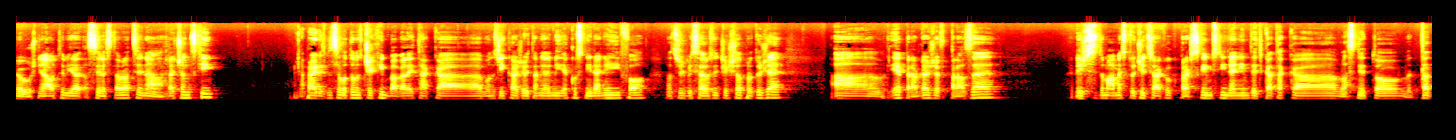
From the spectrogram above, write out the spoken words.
nebo už měla otevírat asi restauraci na Hračanský. A právě když jsme se o tom s Jackiem bavili, tak a on říkal, že by tam měli mít jako snídaní fo, na což by se hrozně těšil, protože a je pravda, že v Praze když se to máme stočit třeba jako k pražským snídaním teďka, tak a, vlastně to, ta,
